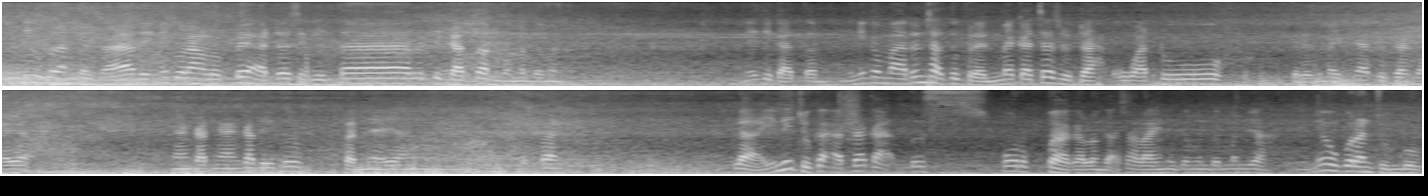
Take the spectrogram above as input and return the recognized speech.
ini ukuran besar ini kurang lebih ada sekitar 3 ton teman-teman ini 3 ton ini kemarin satu grand mag aja sudah waduh grand magnya sudah kayak ngangkat-ngangkat itu bannya yang depan Nah ini juga ada kaktus purba kalau nggak salah ini teman-teman ya. Ini ukuran jumbo.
